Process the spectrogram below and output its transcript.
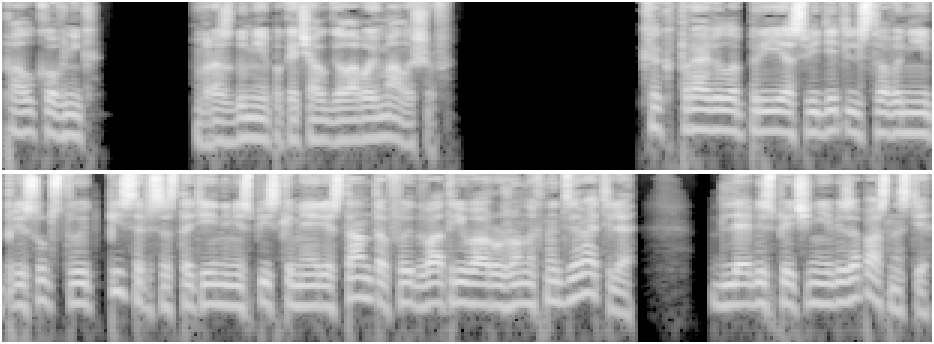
полковник», — в раздумье покачал головой Малышев. Как правило, при освидетельствовании присутствует писарь со статейными списками арестантов и два-три вооруженных надзирателя для обеспечения безопасности.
